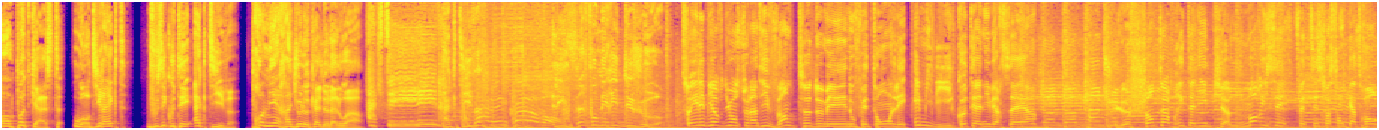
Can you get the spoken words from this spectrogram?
En podcast ou en direct, vous écoutez Active, première radio locale de la Loire. Active. Active, les infos mérites du jour. Soyez les bienvenus en ce lundi 22 mai. Nous fêtons les Emily. Côté anniversaire, le chanteur britannique Morrissey fête ses 64 ans.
